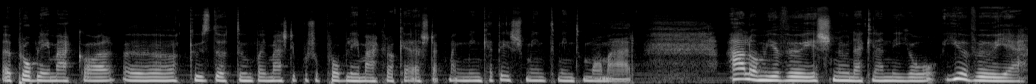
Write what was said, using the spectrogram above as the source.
problémákkal küzdöttünk, vagy más típusú problémákra kerestek meg minket is, mint, mint ma már. Álomjövő és nőnek lenni jó jövője,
